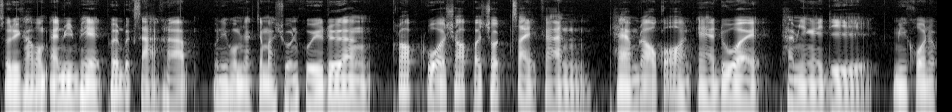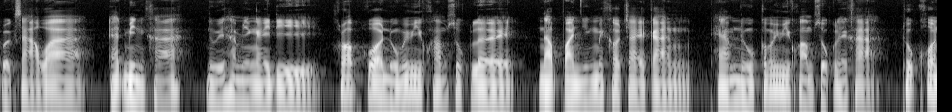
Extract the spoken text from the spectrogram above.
สวัสดีครับผมแอดมินเพจเพื่อนปรึกษาครับ วันนี้ผมอยากจะมาชวนคุยเรื่อง ครอบครัวชอบประชดใส่กัน แถมเราก็อ่อนแอด้วยทำยังไงดี มีคนมาปรึกษาว่าแอดมินคะหนูจะทำยังไงดี ครอบครัวหนูไม่มีความสุขเลย นับวันยิ่งไม่เข้าใจกัน แถมหนูก็ไม่มีความสุขเลยค่ะ ทุกคน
